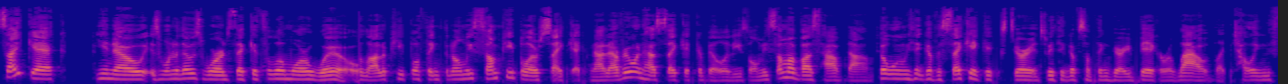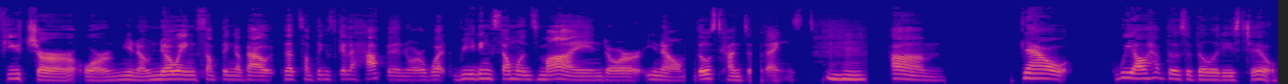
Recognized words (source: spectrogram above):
Psychic you know, is one of those words that gets a little more woo. A lot of people think that only some people are psychic. Not everyone has psychic abilities. Only some of us have them. But when we think of a psychic experience, we think of something very big or loud, like telling the future or, you know, knowing something about that something's going to happen or what reading someone's mind or, you know, those kinds of things. Mm-hmm. Um, now, we all have those abilities too.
